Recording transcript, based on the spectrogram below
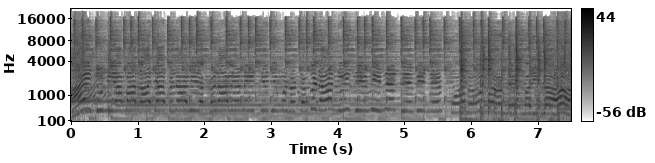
આ દુનિયામાં રાજા બનાવી રખડાવે નહીં. તેથી મને ડંગડાની દેવી ને દેવી ને કોણ માને? મરી ના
